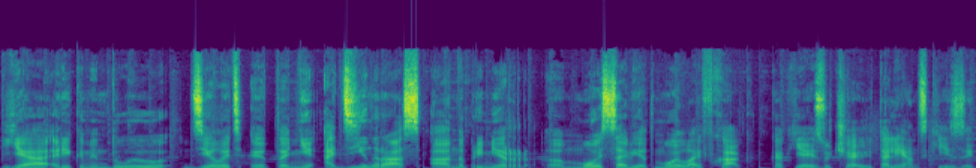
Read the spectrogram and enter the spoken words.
Я рекомендую делать это не один раз, а, например, э, мой совет, мой лайфхак, как я изучаю итальянский язык.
